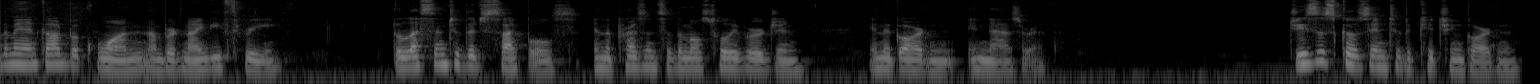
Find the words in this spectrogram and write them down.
the Man God, Book 1, number 93. The Lesson to the Disciples in the Presence of the Most Holy Virgin in the Garden in Nazareth. Jesus goes into the kitchen garden,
